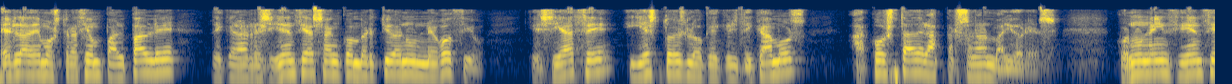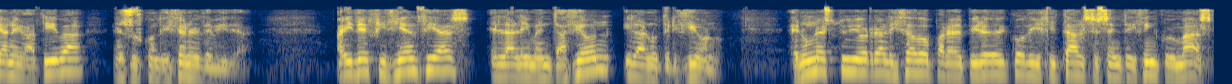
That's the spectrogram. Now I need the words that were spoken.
Es la demostración palpable de que las residencias se han convertido en un negocio que se hace, y esto es lo que criticamos, a costa de las personas mayores, con una incidencia negativa en sus condiciones de vida. Hay deficiencias en la alimentación y la nutrición. En un estudio realizado para el periódico digital 65 y más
